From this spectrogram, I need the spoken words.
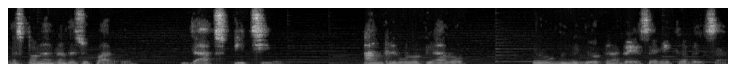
las palabras de su padre, Jack Spitzier, han revoloteado una y otra vez en mi cabeza.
